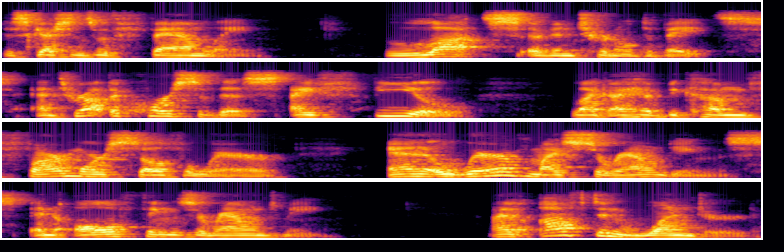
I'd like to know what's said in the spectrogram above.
discussions with family, lots of internal debates. And throughout the course of this, I feel like I have become far more self aware and aware of my surroundings and all things around me. I've often wondered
